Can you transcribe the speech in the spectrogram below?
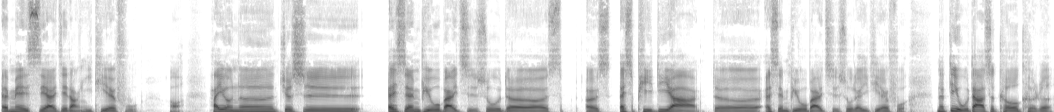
MSCI 这档 ETF 哦，还有呢就是 S M P 五百指数的呃 SPDR 的 S M P 五百指数的 ETF。那第五大是可口可乐。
